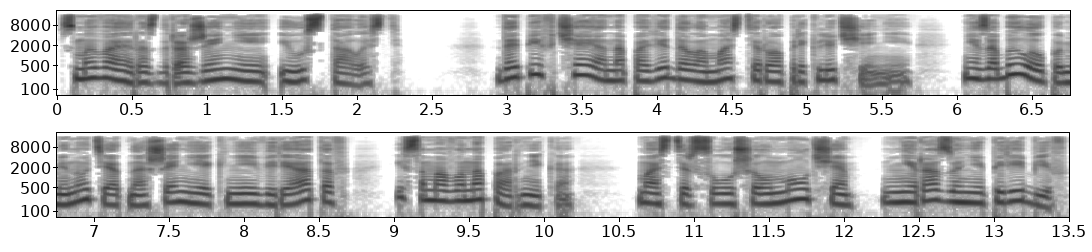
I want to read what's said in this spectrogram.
смывая раздражение и усталость. Допив чай, она поведала мастеру о приключении. Не забыла упомянуть и отношение к ней вериатов и самого напарника. Мастер слушал молча, ни разу не перебив.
